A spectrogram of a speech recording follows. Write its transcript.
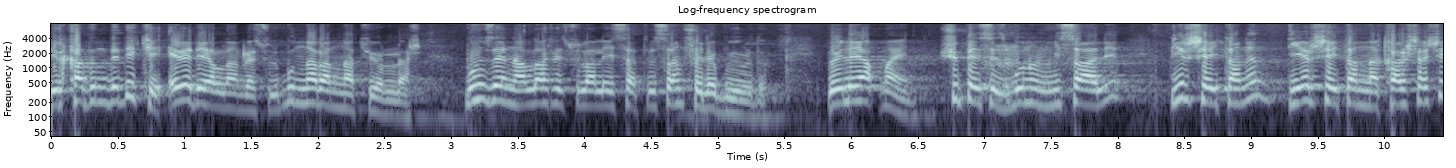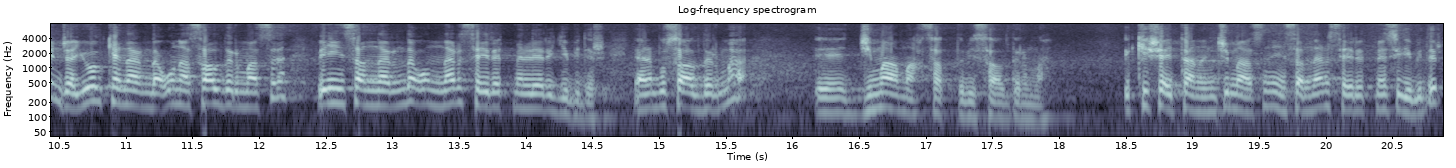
Bir kadın dedi ki, evet ey Allah'ın Resulü bunlar anlatıyorlar. Bunun üzerine Allah Resulü Aleyhisselatü Vesselam şöyle buyurdu. Böyle yapmayın. Şüphesiz bunun misali bir şeytanın diğer şeytanla karşılaşınca yol kenarında ona saldırması ve insanların da onları seyretmeleri gibidir. Yani bu saldırma e, cima maksatlı bir saldırma. İki şeytanın cimasını insanların seyretmesi gibidir.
